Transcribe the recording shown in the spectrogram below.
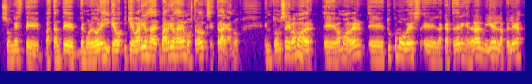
son este, bastante demoledores y que, y que varios, Barrios ha demostrado que se traga, ¿no? Entonces, vamos a ver, eh, vamos a ver, eh, ¿tú cómo ves la cartelera en general, Miguel, la pelea?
